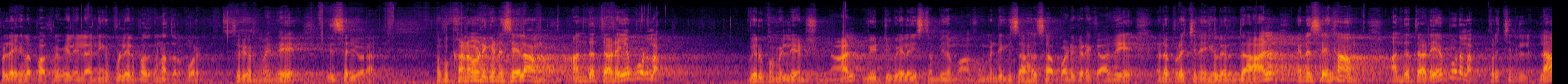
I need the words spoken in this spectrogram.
பிள்ளைகளை பார்க்குற வேலை இல்லை நீங்கள் பிள்ளைகளை பார்த்துக்க நான் தர போகிறேன் சரி வருமா இது? இது சரி வராது. அப்போ கணவனுக்கு என்ன செய்யலாம்? அந்த தடையை போடலாம். விருப்பம் இல்லை என்று சொன்னால் வீட்டு வேலை ஸ்தம்பிதமாகும். இன்றைக்கு சகர சாப்பாடு கிடைக்காது என்ற பிரச்சனைகள் இருந்தால் என்ன செய்யலாம்? அந்த தடையை போடலாம். பிரச்சனை இல்லை. லா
